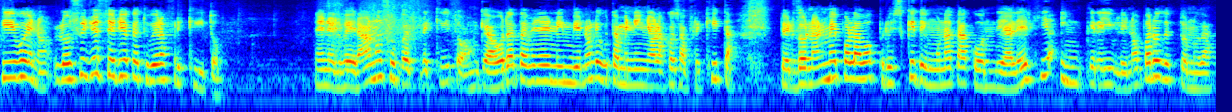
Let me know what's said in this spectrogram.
Y bueno, lo suyo sería que estuviera fresquito. En el verano súper fresquito, aunque ahora también en invierno le gusta a mi niño las cosas fresquitas. Perdonadme por la voz, pero es que tengo un atacón de alergia increíble, no paro de estornudar.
